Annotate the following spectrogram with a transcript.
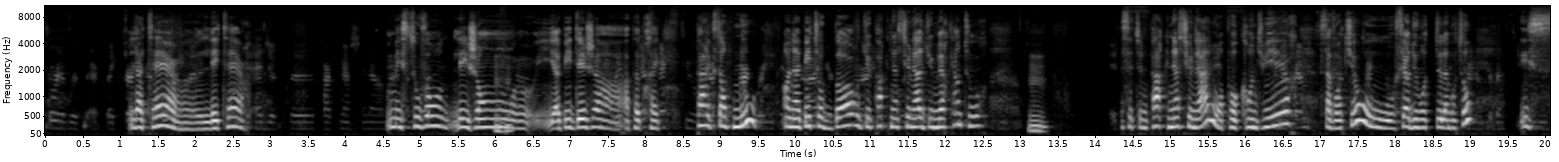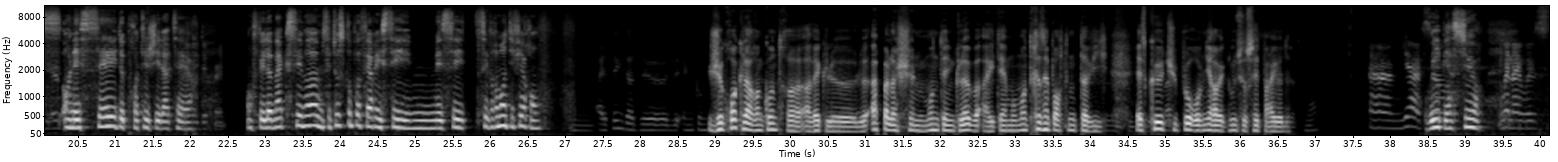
la terre, euh, les terres. Mais souvent, les gens mhm. euh, y habitent déjà à peu près. Par exemple, nous, on habite au bord du parc national du Mercantour. Mhm c'est un parc national où on peut conduire sa voiture ou faire du, de la moto. Et on essaie de protéger la terre. On fait le maximum. C'est tout ce qu'on peut faire ici, mais c'est vraiment différent. Je crois que la rencontre avec le, le, Appalachian Mountain Club a été un moment très important de ta vie. Est-ce que tu peux revenir avec nous sur cette période? Oui, bien sûr.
